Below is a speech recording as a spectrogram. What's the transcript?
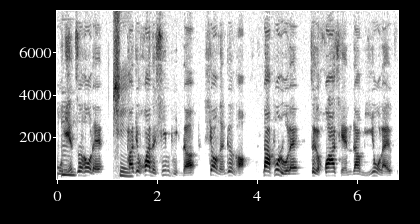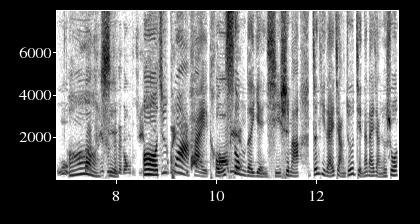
五年之后呢，是他就换了新品的，效能更好。那不如呢，这个花钱让民用来服务。哦，那其实这个东西哦，就是跨海投送的演习是吗？整体来讲，就是简单来讲，就是说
